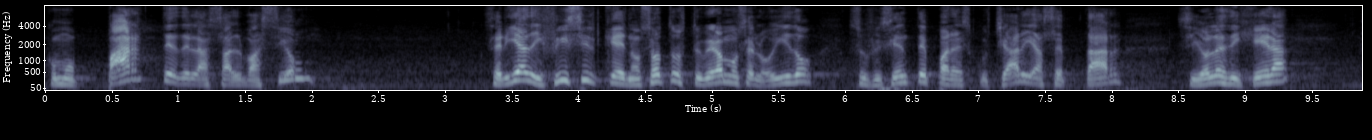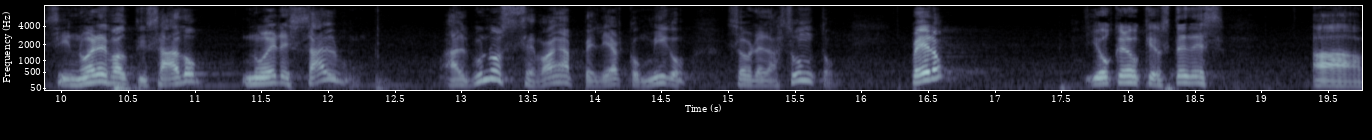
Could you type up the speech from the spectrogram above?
como parte de la salvación. Sería difícil que nosotros tuviéramos el oído suficiente para escuchar y aceptar si yo les dijera, si no eres bautizado, no eres salvo. Algunos se van a pelear conmigo sobre el asunto, pero yo creo que ustedes ah,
